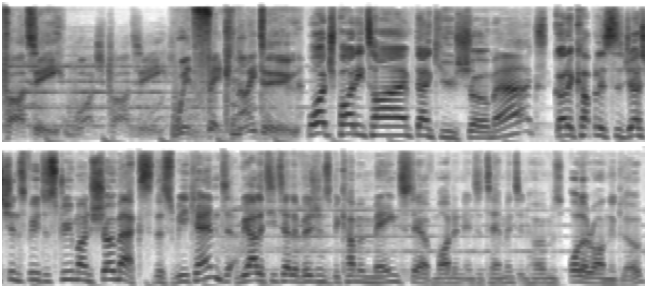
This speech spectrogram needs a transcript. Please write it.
Party. Watch Party with Vic Naidu. Watch party time. Thank you, Showmax. Got a couple of suggestions for you to stream on Showmax this weekend. Reality television's become a mainstay of modern entertainment in homes all around the globe.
